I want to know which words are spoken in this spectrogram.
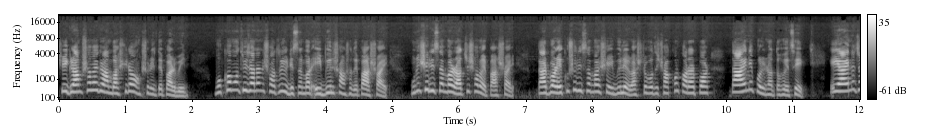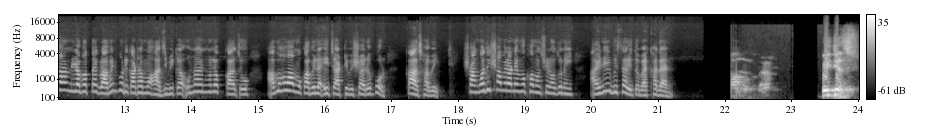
সেই গ্রাম সভায় গ্রামবাসীরা অংশ নিতে পারবেন। মুখ্যমন্ত্রী জানান, সতেরোই ডিসেম্বর এই বিল সংসদে পাশ হয়, উনিশে ডিসেম্বর রাজ্যসভায় পাশ হয়, তারপর একুশে ডিসেম্বর সেই বিলে রাষ্ট্রপতি স্বাক্ষর করার পর তা আইনে পরিণত হয়েছে। এই আইনে জননিরাপত্তা, গ্রামীণ পরিকাঠামো, আজীবিকা, উন্নয়নমূলক কাজ ও আবহাওয়া মোকাবিলা এই চারটি বিষয়ের উপর কাজ হবে। সাংবাদিক সম্মেলনে মুখ্যমন্ত্রী নতুন এই আইনের বিস্তারিত ব্যাখ্যা দেন। Wages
